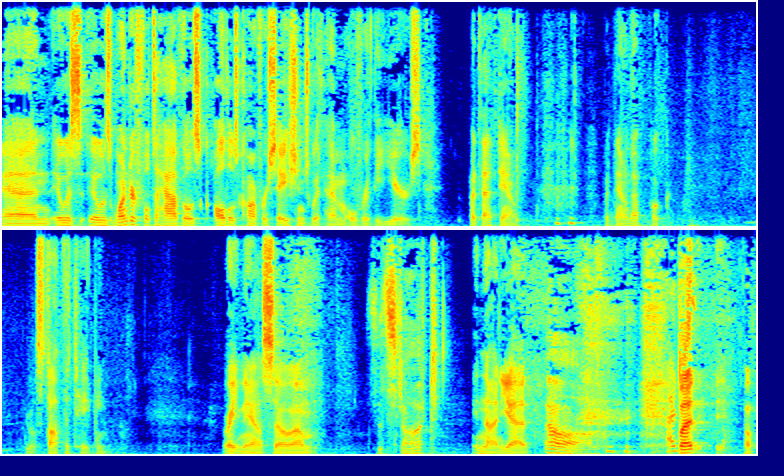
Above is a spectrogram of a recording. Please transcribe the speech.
and it was it was wonderful to have those all those conversations with him over the years. Put that down. Put down that book. We'll stop the taping right now. So um, is it stopped not yet, oh I just, but oh,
